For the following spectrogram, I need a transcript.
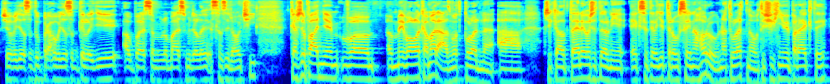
že viděl jsem tu Prahu, viděl jsem ty lidi a úplně jsem doma, jsme dali slzy do očí. Každopádně v, mi volal kamarád odpoledne a říkal, to je neuvěřitelný, jak se ty lidi trousej nahoru, na tu letnou, ty všichni vypadají jak ty.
